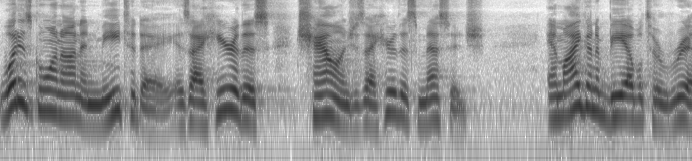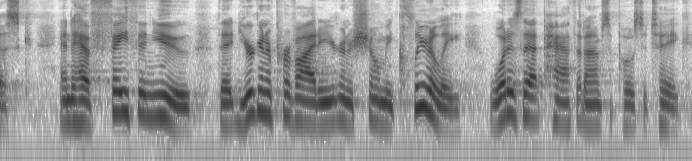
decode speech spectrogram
what is going on in me today as I hear this challenge, as I hear this message? Am I going to be able to risk and to have faith in you that you're going to provide and you're going to show me clearly what is that path that I'm supposed to take?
